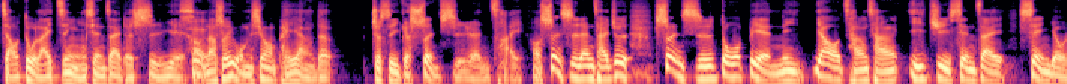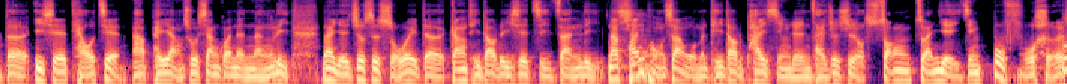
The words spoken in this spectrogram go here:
角度来经营现在的事业。哈，那所以我们希望培养的。就是一个瞬时人才哦，瞬时人才就是瞬时多变，你要常常依据现在现有的一些条件，然后培养出相关的能力。那也就是所谓的刚提到的一些集战力。那传统上我们提到的派型人才，就是有双专业已经不符合，不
